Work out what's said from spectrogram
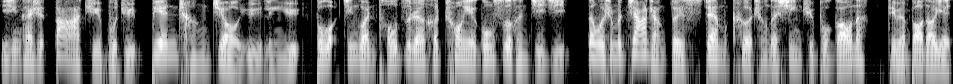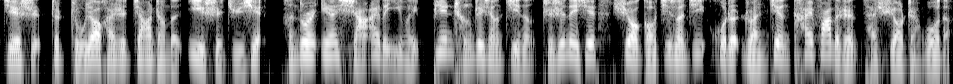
已经开始大举布局编程教育领域。不过，尽管投资人和创业公司很积极，但为什么家长对 STEM 课程的兴趣不高呢？这篇报道也揭示，这主要还是家长的意识局限。很多人依然狭隘地以为编程这项技能只是那些需要搞计算机或者软件开发的人才需要掌握的，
